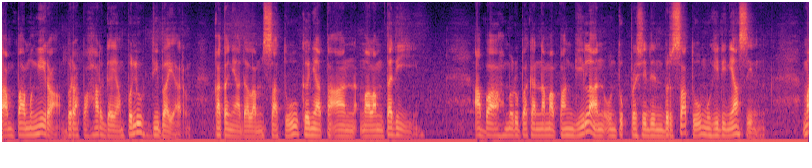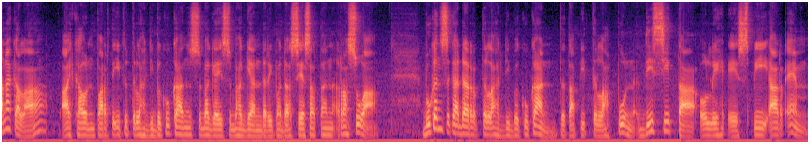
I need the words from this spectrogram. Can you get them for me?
tanpa mengira berapa harga yang perlu dibayar. Katanya dalam satu kenyataan malam tadi. Abah merupakan nama panggilan untuk Presiden Bersatu Muhyiddin Yassin. Manakala akaun parti itu telah dibekukan sebagai sebahagian daripada siasatan rasuah. Bukan sekadar telah dibekukan tetapi telah pun disita oleh SPRM.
